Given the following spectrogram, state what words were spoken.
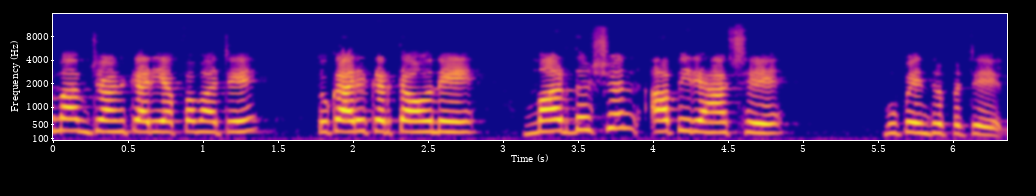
તમામ જાણકારી આપવા માટે. તો કાર્યકર્તાઓને માર્ગદર્શન આપી રહ્યા છે ભૂપેન્દ્ર પટેલ.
